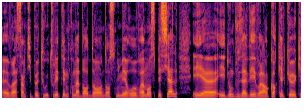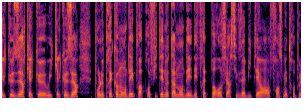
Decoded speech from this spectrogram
Voilà, c'est un petit peu tous les thèmes qu'on aborde dans, dans, ce numéro vraiment spécial. Et, et, donc vous avez voilà encore quelques, quelques heures, quelques, oui, quelques heures pour le précommander, pouvoir profiter notamment des, des frais de port offerts si vous habitez en, en France métropolitaine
